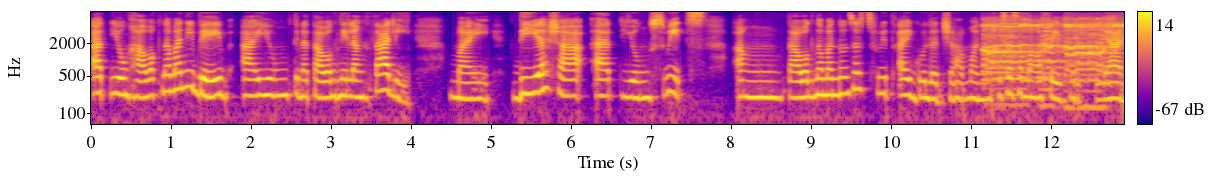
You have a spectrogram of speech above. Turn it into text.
At yung hawak naman ni Babe ay yung tinatawag nilang thali. May diya siya at yung sweets. Ang tawag naman doon sa sweet ay gulab jamun. Isa sa mga favorite ko yan.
